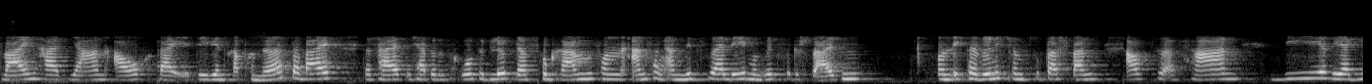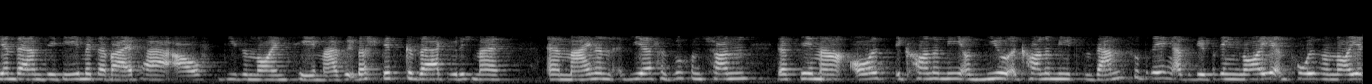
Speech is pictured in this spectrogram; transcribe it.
zweieinhalb Jahren auch bei DW Entrepreneurs dabei. Das heißt, ich hatte das große Glück, das Programm von Anfang an mitzuerleben und mitzugestalten und ich persönlich finde es super spannend, auch zu erfahren, wie reagieren dann DB-Mitarbeiter auf diese neuen Themen? Also überspitzt gesagt würde ich mal äh, meinen, wir versuchen schon das Thema Old Economy und New Economy zusammenzubringen. Also wir bringen neue Impulse, neue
